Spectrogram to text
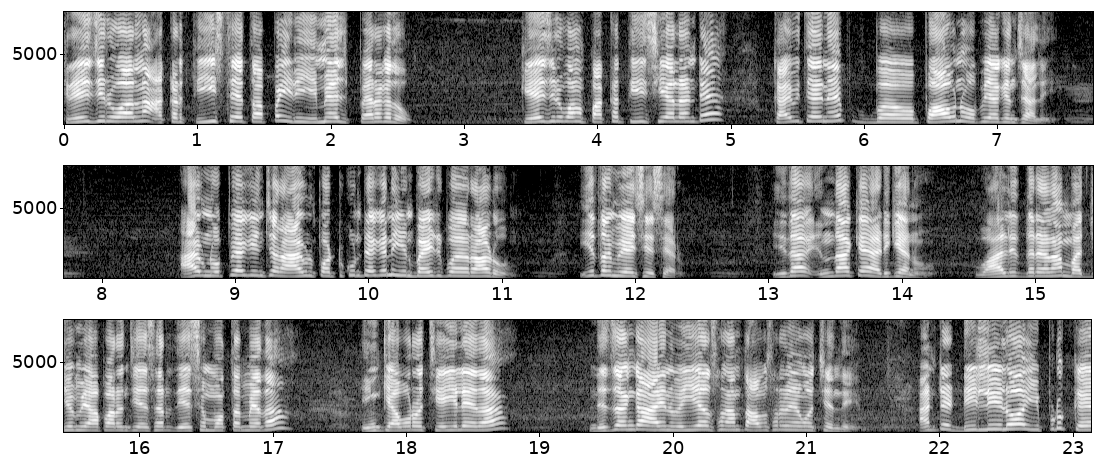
కేజ్రీవాల్ని అక్కడ తీస్తే తప్ప ఈ ఇమేజ్ పెరగదు. కేజ్రీవాల్ పక్క తీసేయాలంటే కవితనే పావును ఉపయోగించాలి. ఆవిడని ఉపయోగించారు ఆవిడ పట్టుకుంటే కానీ ఈయన బయటకు రాడు. ఇతను వేసేశారు. ఇదా ఇందాకే అడిగాను వాళ్ళిద్దరైనా మద్యం వ్యాపారం చేశారు దేశం మొత్తం మీద? ఇంకెవరో చేయలేదా? నిజంగా ఆయన వేయాల్సినంత అవసరం ఏమొచ్చింది? అంటే ఢిల్లీలో ఇప్పుడు కే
